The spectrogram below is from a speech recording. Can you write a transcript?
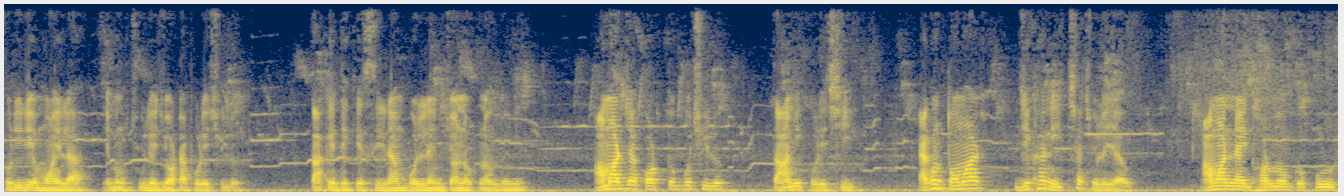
শরীরে ময়লা এবং চুলে জটা পড়েছিল। তাকে দেখে শ্রীরাম বললেন জনকনন্দিনী আমার যা কর্তব্য ছিল, তা আমি করেছি। এখন তোমার যেখানে ইচ্ছা চলে যাও। আমার ন্যায় ধর্মজ্ঞ পুরুষ,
